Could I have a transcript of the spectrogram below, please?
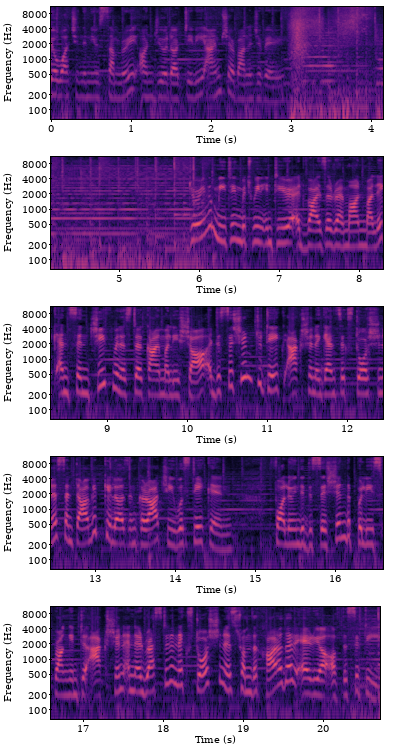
You're watching the news summary on Geo.tv. I'm Sharbana Javeri. During a meeting between Interior Advisor Rehman Malik and Sindh Chief Minister Qaim Ali Shah, a decision to take action against extortionists and target killers in Karachi was taken. Following the decision, the police sprung into action and arrested an extortionist from the Kharadar area of the city.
